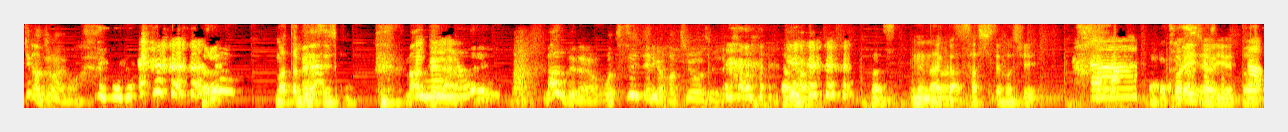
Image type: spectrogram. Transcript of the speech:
きなんじゃないの？あれ？また別じゃんなんでだよいなんでだよ。落ち着いてるよ、八王子。あまあ、なんか察してほしい。あなんかこれ以上言うと、あ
